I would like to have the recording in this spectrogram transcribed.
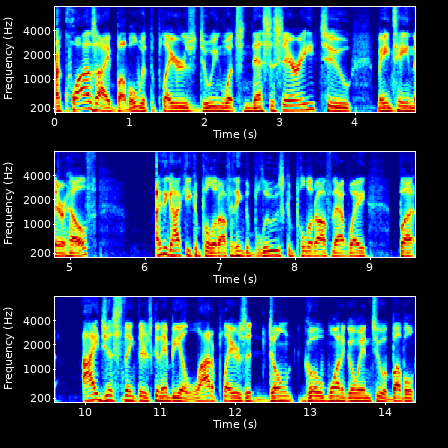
a quasi bubble with the players doing what's necessary to maintain their health, I think hockey could pull it off. I think the Blues could pull it off that way. But I just think there's going to be a lot of players that don't go want to go into a bubble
